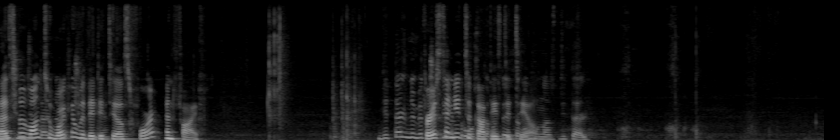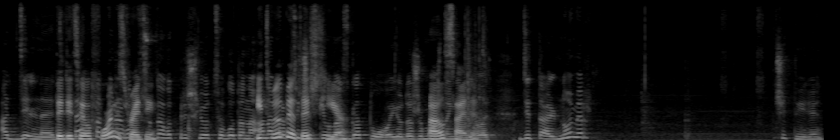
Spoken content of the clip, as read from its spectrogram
Let's move on to working with the details 4 and 5. First I need to cut this detail. The detail 4 is ready. It will be attached here. I'll sign it. Деталь номер 4.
